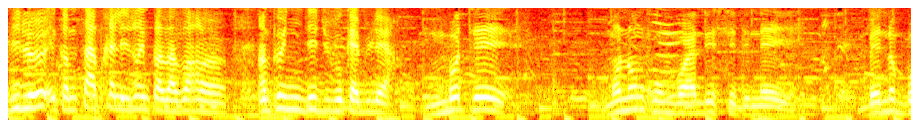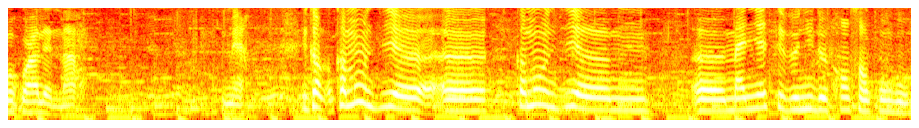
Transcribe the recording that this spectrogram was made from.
dis-le et comme ça après les gens ils peuvent avoir un peu une idée du vocabulaire. Mbote, mononkumboali Sydney, beno. Merci. Et com- comment on dit comment on dit ma nièce est venue de France en Congo?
